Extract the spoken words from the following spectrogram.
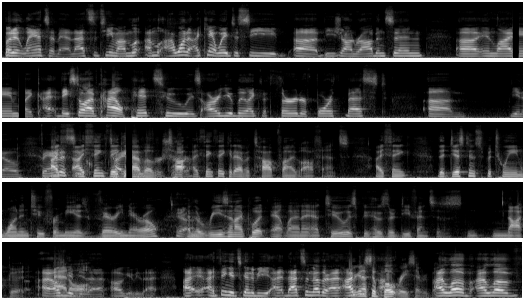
But Atlanta, man, that's the team. I'm. I'm. I want. I can't wait to see uh, Bijan Robinson uh, in live games. Like I, they still have Kyle Pitts, who is arguably like the third or fourth best. Um, you know, I, fantasy. I think they could have a top. sure. I think they could have a top five offense. I think the distance between one and two for me is very narrow, Yeah. and the reason I put Atlanta at two is because their defense is not good I- I'll give all. you that. I'll give you that. I, I think it's going to be. I, that's another. I, I'm They're gonna just, have to boat race everybody. I love. I love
